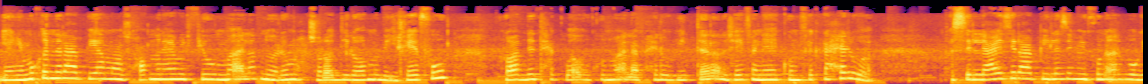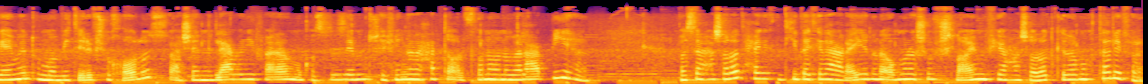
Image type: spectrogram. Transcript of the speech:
يعني ممكن نلعب بيها مع صحابنا نعمل فيهم مقلب نوريهم الحشرات دي اللي هما بيخافوا. نقعد نضحك بقى ويكون مقلب حلو جدا. أنا شايفة إن هي هتكون فكرة حلوة. بس اللي عايز يلعب بيه لازم يكون قلبه جامد وما بيتقرفش خالص عشان اللعبة دي فعلا مقصصة زي ما أنتوا شايفين. أنا حتى قرفانة وأنا بلعب بيها. بس الحشرات حاجة جديدة كده عليا ان أنا أول مرة أشوف سلايم فيها حشرات كده مختلفة.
